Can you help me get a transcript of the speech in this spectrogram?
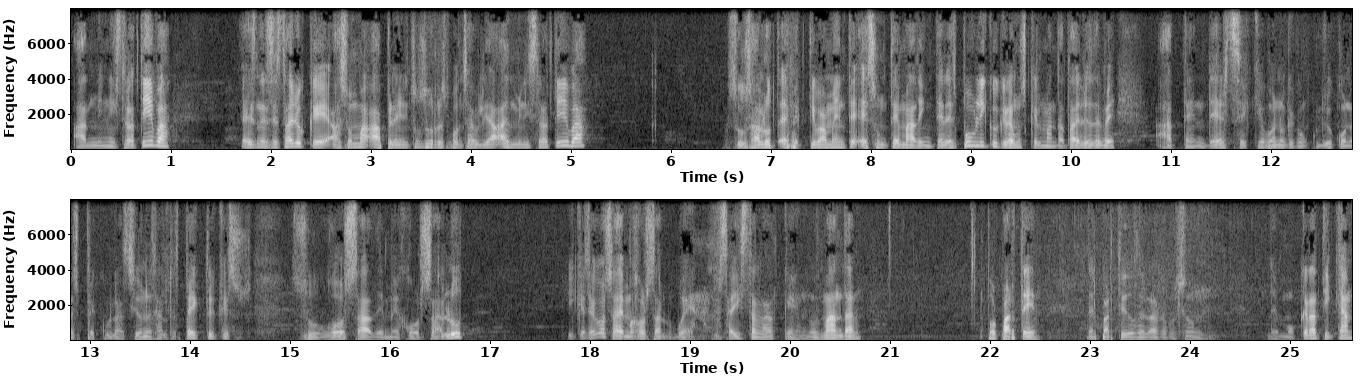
administrativa. Es necesario que asuma a plenitud su responsabilidad administrativa. Su salud efectivamente es un tema de interés público y creemos que el mandatario debe atenderse. Qué bueno que concluyó con especulaciones al respecto y que su, goza de mejor salud. Y que se goza de mejor salud. Bueno, pues ahí está la que nos mandan por parte del Partido de la Revolución Democrática.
